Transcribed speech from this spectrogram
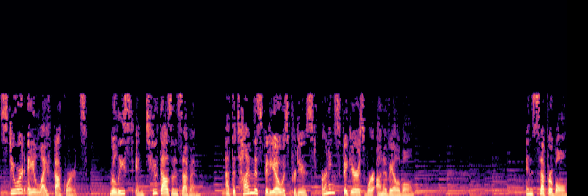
Stuart A. Life Backwards. Released in 2007. At the time this video was produced, earnings figures were unavailable. Inseparable.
